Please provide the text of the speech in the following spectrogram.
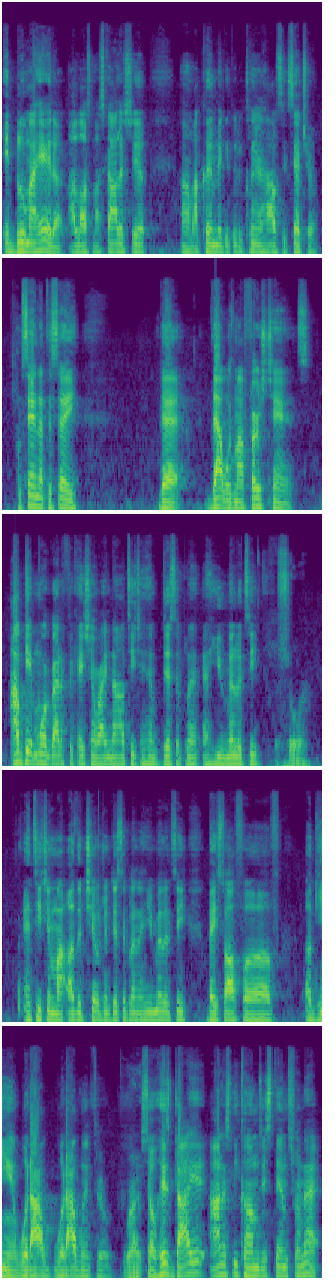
it blew my head up. I lost my scholarship. Um, I couldn't make it through the clearinghouse, etc. I'm saying that to say that that was my first chance. I'll get more gratification right now teaching him discipline and humility For sure. and teaching my other children discipline and humility based off of again what I what I went through. Right. So his diet honestly comes it stems from that.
